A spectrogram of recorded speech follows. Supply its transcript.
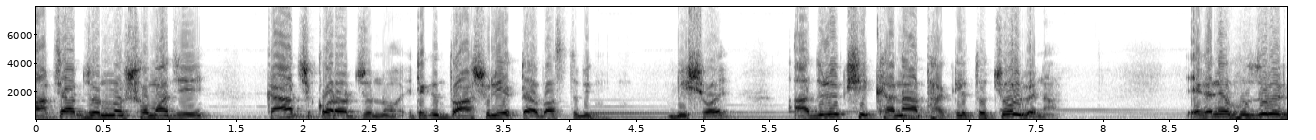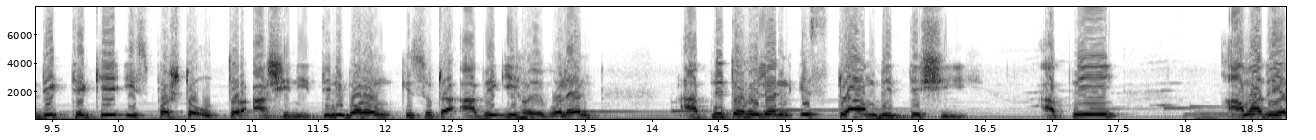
বাঁচার জন্য সমাজে কাজ করার জন্য, এটা কিন্তু আসলে একটা বাস্তবিক বিষয়। আধুনিক শিক্ষা না থাকলে তো চলবে না। এখানে হুজুরের দিক থেকে স্পষ্ট উত্তর আসেনি। তিনি বরং কিছুটা আবেগী হয়ে বলেন আপনি তো হইলেন ইসলাম বিদ্বেষী। আপনি আমাদের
